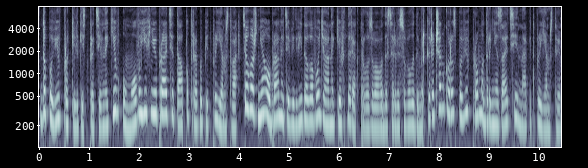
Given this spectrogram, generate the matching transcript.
доповів про кількість працівників, умови їхньої праці та потреби підприємства. Цього ж дня обраниця відвідала водяників. Директор Лозова-Водосервісу Володимир Кириченко розповів про модернізації на підприємстві.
